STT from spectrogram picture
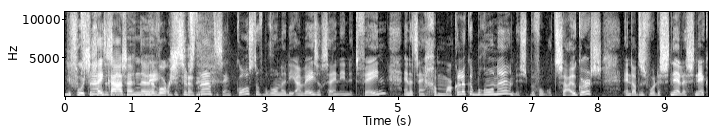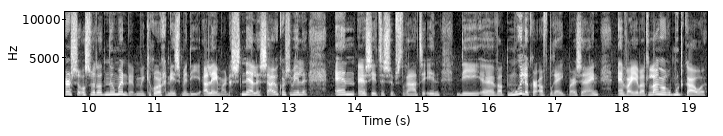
je voert ze geen kaas en uh, worst. De substraten zijn koolstofbronnen die aanwezig zijn in het veen. En dat zijn gemakkelijke bronnen, dus bijvoorbeeld suikers. En dat is voor de snelle snackers, zoals we dat noemen. De micro-organismen die alleen maar de snelle suikers willen. En er zitten substraten in die uh, wat moeilijker afbreekbaar zijn. En waar je wat langer op moet kouwen.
